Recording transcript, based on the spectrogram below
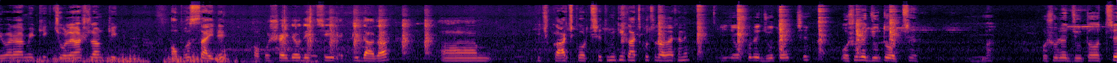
এবারে আমি ঠিক চলে আসলাম ঠিক অপর সাইডে অপর সাইডেও দেখছি একটি দাদা কিছু কাজ করছে। তুমি কি কাজ করছ দাদা এখানে? এই যে উপরে জুতো হচ্ছে। ওষুধের জুতো হচ্ছে। বাহ ওষুধের জুতো হচ্ছে।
